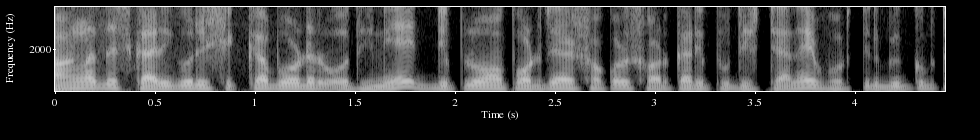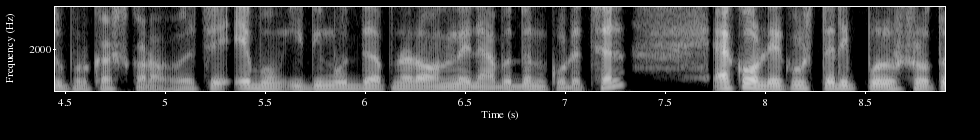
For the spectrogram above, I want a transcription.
বাংলাদেশ কারিগরি শিক্ষা বোর্ডের অধীনে ডিপ্লোমা পর্যায়ের সকল সরকারি প্রতিষ্ঠানে ভর্তির বিজ্ঞপ্তি প্রকাশ করা হয়েছে এবং ইতিমধ্যে আপনারা অনলাইনে আবেদন করেছেন। এখন একুশ তারিখ প্রবেশপত্র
